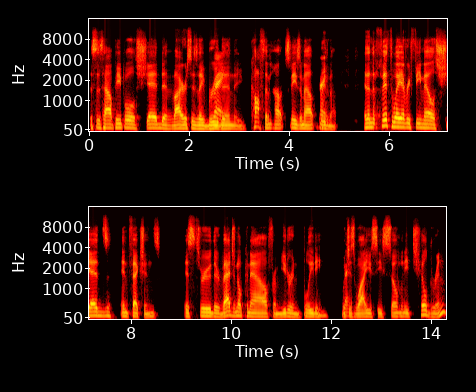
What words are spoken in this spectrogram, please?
This is how people shed viruses they breathe Right. in. They cough them out, sneeze them out, breathe Right. them out. And then the fifth way every female sheds infections is through their vaginal canal from uterine bleeding, which Right. is why you see so many children,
